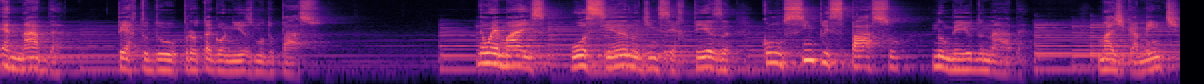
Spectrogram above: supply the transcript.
é nada perto do protagonismo do passo. Não é mais o oceano de incerteza com um simples passo no meio do nada. Magicamente,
